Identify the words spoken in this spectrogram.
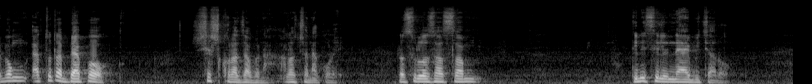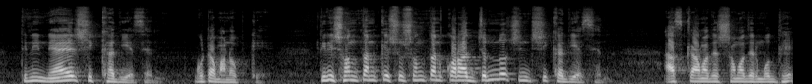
এবং এতটা ব্যাপক শেষ করা যাবে না আলোচনা করে। রসুল্লাহ আসলাম তিনি ছিলেন ন্যায় বিচারক। তিনি ন্যায়ের শিক্ষা দিয়েছেন গোটা মানবকে। তিনি সন্তানকে সুসন্তান করার জন্য শিক্ষা দিয়েছেন। আজকে আমাদের সমাজের মধ্যে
